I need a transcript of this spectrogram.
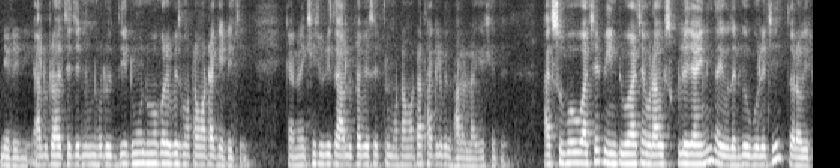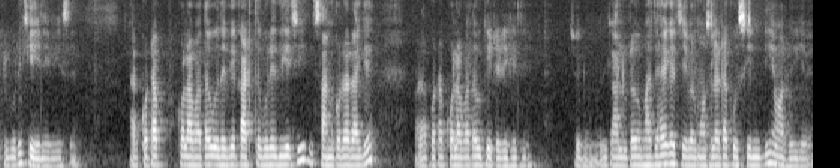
নেড়ে নিই। আলুটা হচ্ছে যে নুন, হলুদ দিয়ে ডুমো ডুমো করে বেশ মোটা মোটা কেটেছি। কেন এই খিচুড়িতে আলুটা বেশ একটু মোটা মোটা থাকলে বেশ ভালো লাগে খেতে। আর শুভও আছে, পিন্টুও আছে, ওরাও স্কুলে যায়নি, তাই ওদেরকেও বলেছি, তোরাও একটু করে খেয়ে নিবি এসে। আর কটা কলা পাতাও ওদেরকে কাটতে বলে দিয়েছি, স্নান করার আগে। ওরা কটা কলা পাতাও কেটে রেখেছে। চলুন, ওদিকে আলুটাও ভাজা হয়ে গেছে, এবার মশলাটা কষিয়ে নিলেই আমার হয়ে যাবে।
